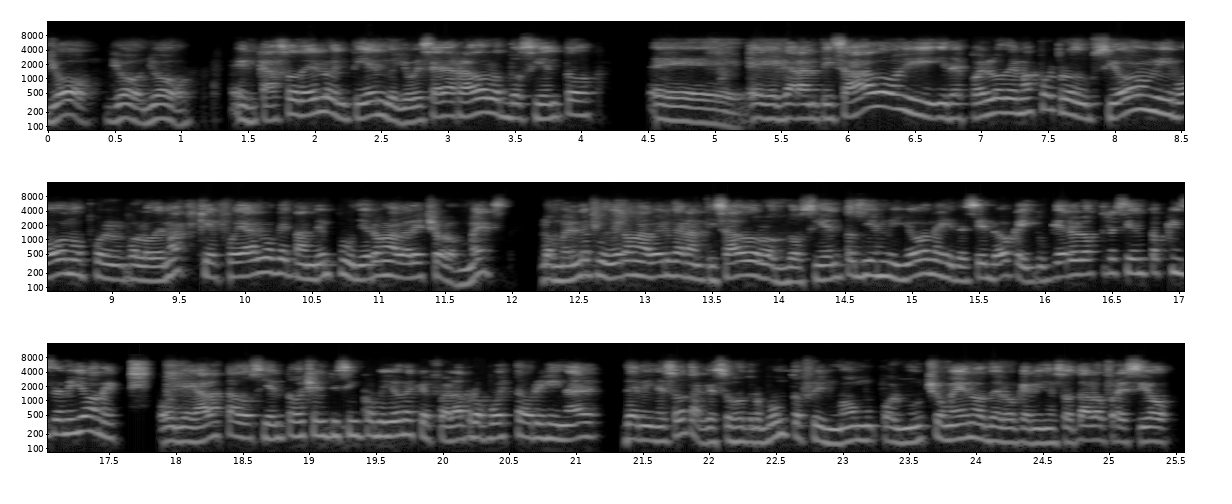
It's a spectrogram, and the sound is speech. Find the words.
Yo, yo, yo, en caso de él lo entiendo, yo hubiese agarrado los 200 eh, eh, garantizados y, después lo demás por producción y bonos por, por lo demás, que fue algo que también pudieron haber hecho los Mets los Mets le pudieron haber garantizado los 210 millones y decirle, ok, tú quieres los 315 millones o llegar hasta 285 millones, que fue la propuesta original de Minnesota, que eso es otro punto, firmó por mucho menos de lo que Minnesota le ofreció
